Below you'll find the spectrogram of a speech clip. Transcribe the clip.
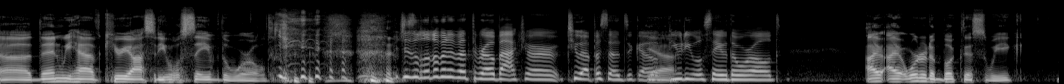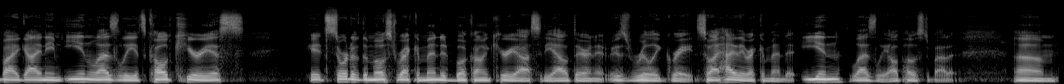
Uh, then we have curiosity will save the world. which is a little bit of a throwback to our two episodes ago. Yeah. Beauty will save the world. I, I ordered a book this week by a guy named Ian Leslie. It's called Curious. It's sort of the most recommended book on curiosity out there, and it is really great. So I highly recommend it. Ian Leslie. I'll post about it. Um,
